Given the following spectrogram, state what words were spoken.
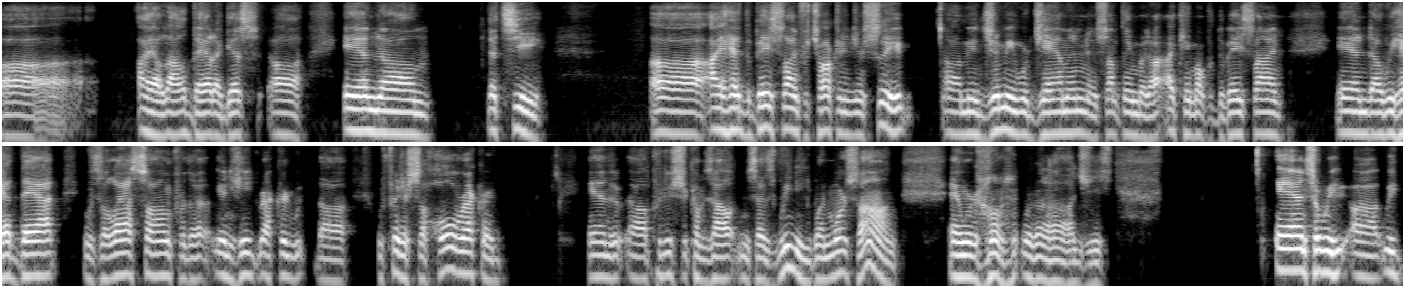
uh, I allowed that, I guess. Uh, and um, let's see, uh, I had the bass line for Talking in Your Sleep. Uh, me and Jimmy were jamming or something, but I, I came up with the bass line. And uh, we had that. It was the last song for the In Heat record. Uh, we finished the whole record. And the uh, producer comes out and says, We need one more song. And we're going, we're going, oh, geez. And so we uh, we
